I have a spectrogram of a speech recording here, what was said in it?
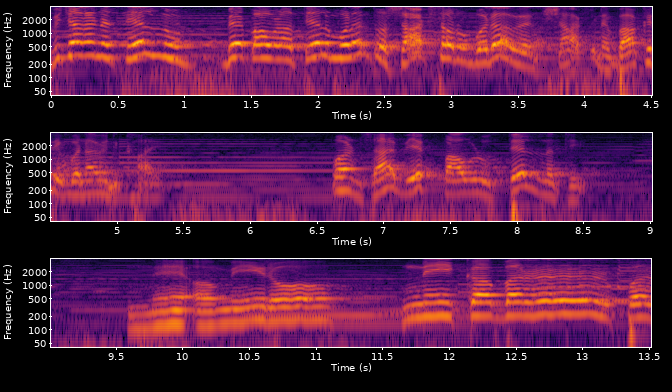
બિચારાને તેલનું બે પાવડા તેલ મળે ને તો શાક સારું બનાવે ને શાક ને ભાખરી બનાવીને ખાય. પણ સાહેબ, એક પાવડું તેલ નથી. ને અમીરો ની કબર પર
